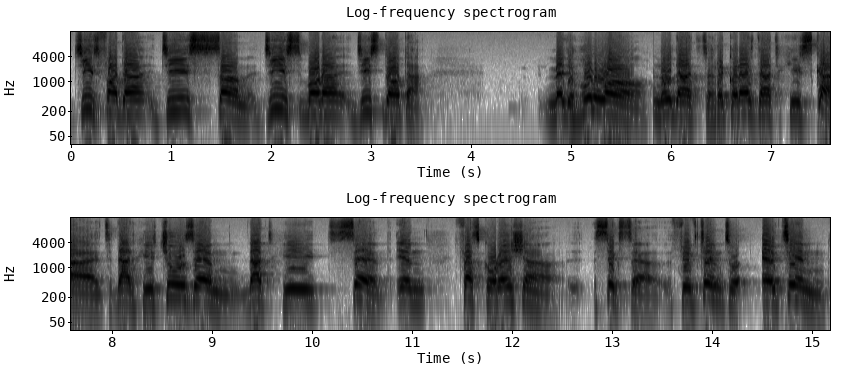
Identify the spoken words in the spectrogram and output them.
Jesus father, Jesus son, Jesus mother, Jesus daughter. May the whole world know that, recognize that he's God, that he chose them, that he said in First Corinthians 6, uh, 15 to 18,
